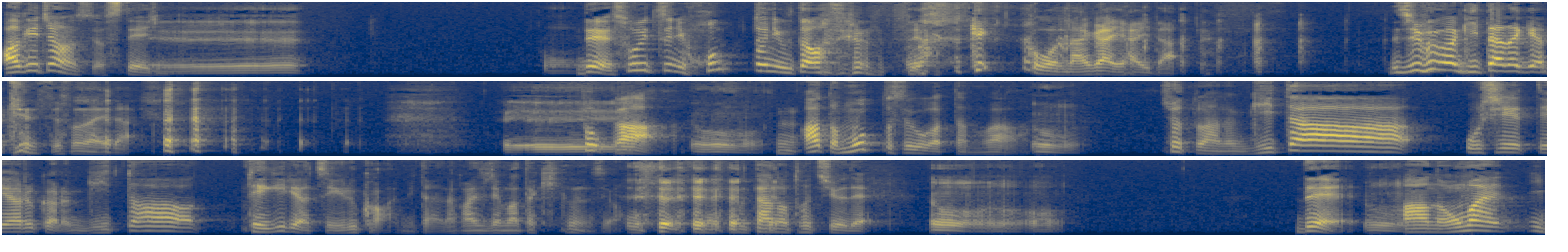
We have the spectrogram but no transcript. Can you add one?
上げちゃうんですよステージに。えー、でそいつに本当に歌わせるんですよ。結構長い間。で自分はギターだけやってるんですよその間、えー、とか、うん。うん、あともっとすごかったのがうん。ちょっとあのギター教えてやるからギターできるやついるかみたいな感じでまた聞くんですよ。歌の途中で。うんうんで、うん。あのお前い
